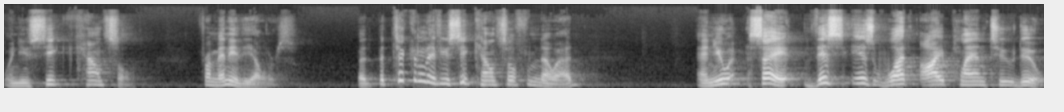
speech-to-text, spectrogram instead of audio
when you seek counsel from any of the elders, but particularly if you seek counsel from Noad and you say, This is what I plan to do.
